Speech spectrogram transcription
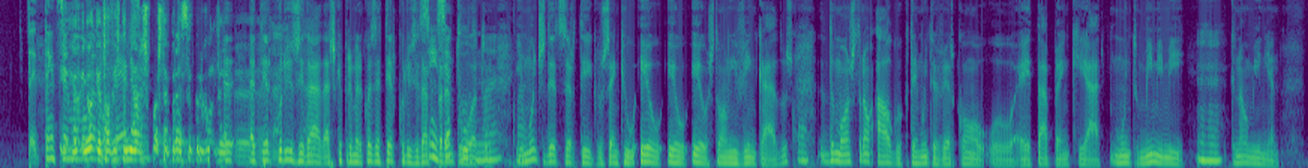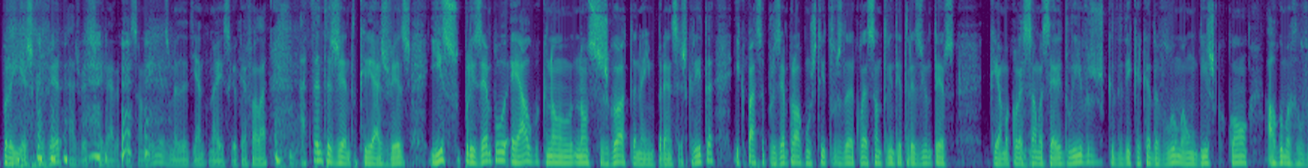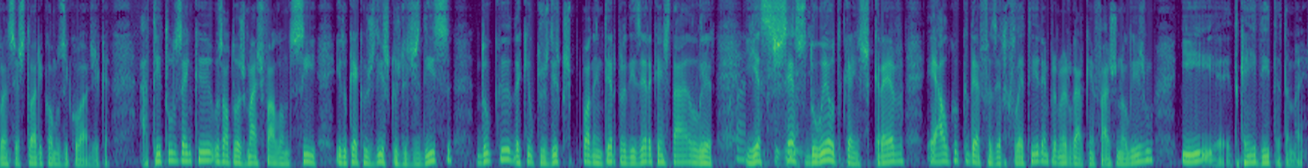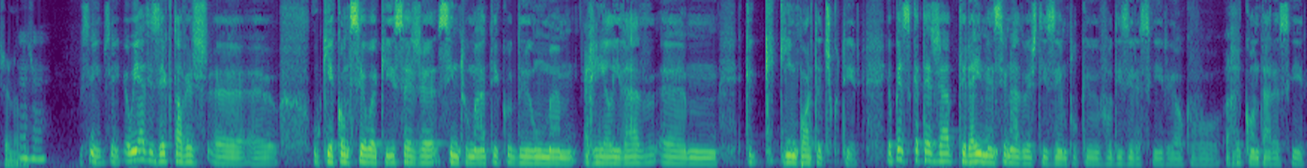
tem de ser uma eu, eu, eu talvez tenha a resposta para essa pergunta. A, a ter eh, curiosidade. Acho que a primeira coisa é ter curiosidade Sim, é perante é tudo, o outro. É? Claro. E muitos desses artigos em que o eu, eu, eu estão ali vincados claro. demonstram algo que tem muito a ver com a etapa em que há muito mimimi, uhum. que não minion por aí a escrever, às vezes calhar até são minhas, mas adiante, não é isso que eu quero falar. Há tanta gente que às vezes, e isso, por exemplo, é algo que não, não se esgota na imprensa escrita e que passa, por exemplo, a alguns títulos da coleção 33 e um terço, que é uma coleção, uma série de livros que dedica cada volume a um disco com alguma relevância histórica ou musicológica. Há títulos em que os autores mais falam de si e do que é que os discos lhes disse do que daquilo que os discos podem ter para dizer a quem está a ler. Claro. E esse excesso do eu de quem escreve é algo que deve fazer refletir, em primeiro lugar, quem faz jornalismo e eh, de quem edita também jornalismo. Uhum. Sim, sim. Eu ia dizer que talvez uh, uh, o que aconteceu aqui seja sintomático de uma realidade um, que, que, importa discutir. Eu penso que até já terei mencionado este exemplo que vou dizer a seguir, ou que vou recontar a seguir,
